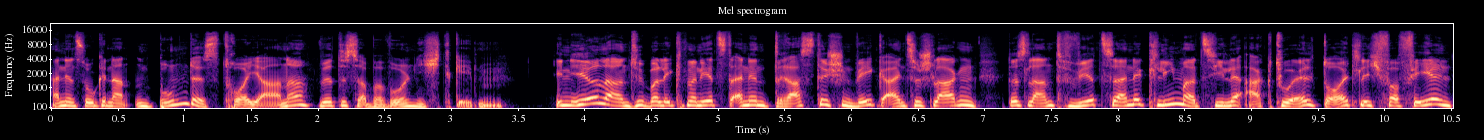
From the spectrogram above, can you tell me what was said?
Einen sogenannten Bundestrojaner wird es aber wohl nicht geben. In Irland überlegt man jetzt einen drastischen Weg einzuschlagen. Das Land wird seine Klimaziele aktuell deutlich verfehlen.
